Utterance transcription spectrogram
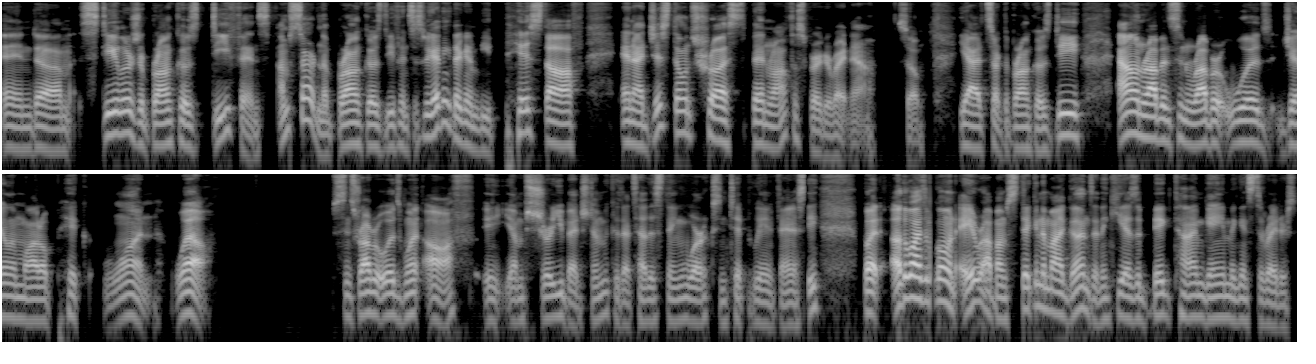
And um, Steelers or Broncos defense. I'm starting the Broncos defense this week. I think they're going to be pissed off, and I just don't trust Ben Roethlisberger right now. So yeah, I'd start the Broncos D. Allen Robinson, Robert Woods, Jaylen Waddle, pick one. Well, since Robert Woods went off, I'm sure you benched him because that's how this thing works and typically in fantasy. But otherwise, I'm going A Rob. I'm sticking to my guns. I think he has a big time game against the Raiders.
